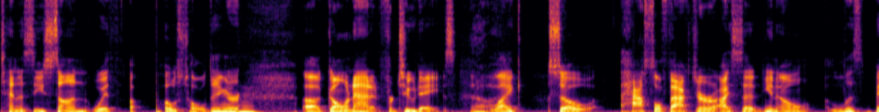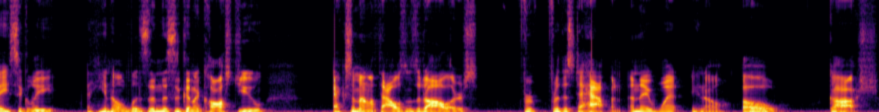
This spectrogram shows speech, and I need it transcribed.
Tennessee sun with a post hole digger uh, going at it for two days. Like so hassle factor. I said, you know, lis- basically, you know, listen, this is going to cost you X amount of thousands of dollars for, for this to happen. And they went, you know, oh gosh.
